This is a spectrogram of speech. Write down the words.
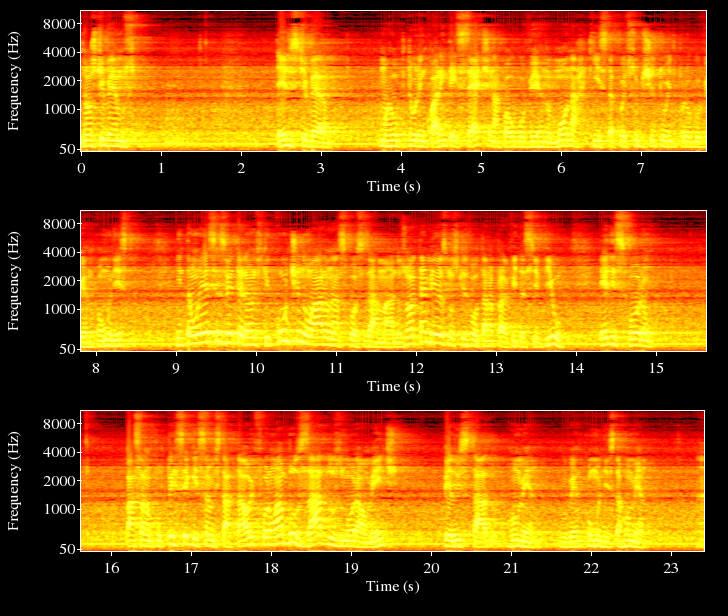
Nós tivemos, eles tiveram uma ruptura em 47, na qual o governo monarquista foi substituído por o governo comunista. Então, esses veteranos que continuaram nas Forças Armadas, ou até mesmo os que voltaram para a vida civil, eles foram passaram por perseguição estatal e foram abusados moralmente pelo Estado romeno, governo comunista romeno. Né?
